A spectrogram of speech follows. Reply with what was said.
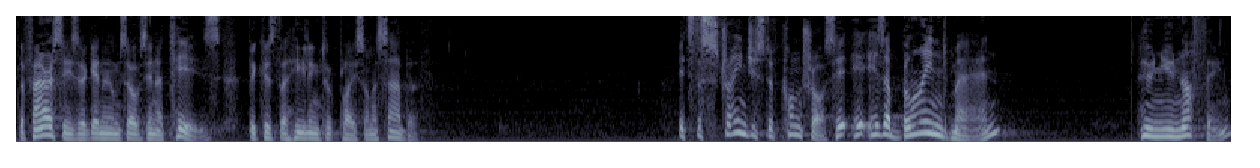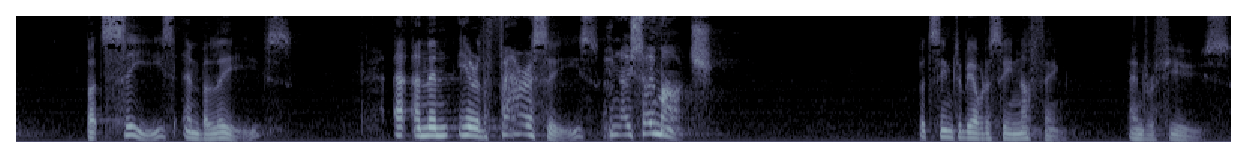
the Pharisees are getting themselves in a tiz because the healing took place on a Sabbath. It's the strangest of contrasts. Here's a blind man who knew nothing but sees and believes. And then here are the Pharisees who know so much, but seem to be able to see nothing and refuse.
